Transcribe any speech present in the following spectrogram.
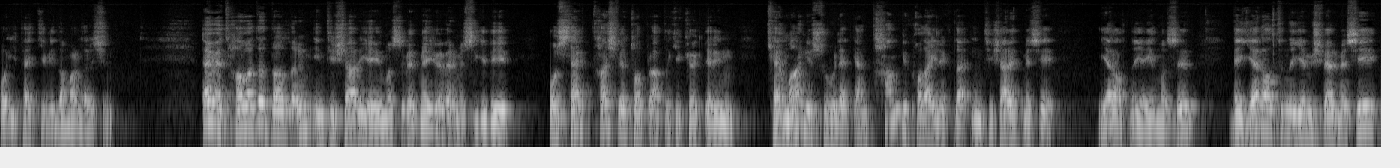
O ipek gibi damarlar için. Evet, havada dalların intişarı, yayılması ve meyve vermesi gibi o sert taş ve topraktaki köklerin kemali suhulet yani tam bir kolaylıkla intişar etmesi yer altına yayılması ve yer altında yemiş vermesi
